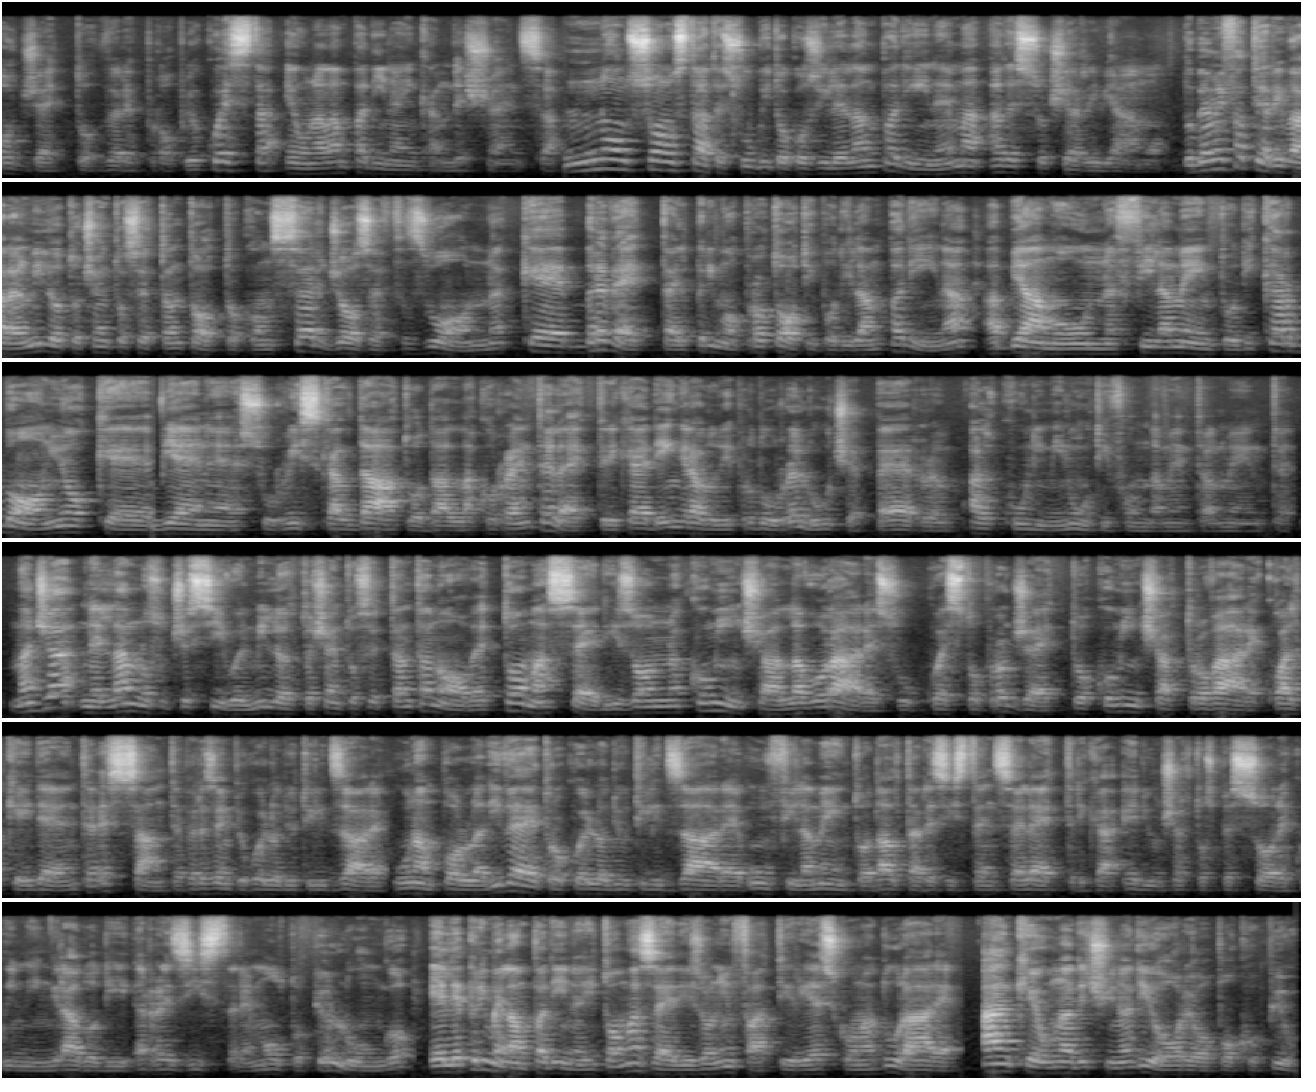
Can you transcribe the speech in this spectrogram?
oggetto vero e proprio. Questa è una lampadina a incandescenza. Non sono state subito così le lampadine, ma adesso ci arriviamo. Dobbiamo infatti arrivare al 1878 con Sir Joseph Swan, che brevetta il primo prototipo di lampadina. Abbiamo un filamento di carbonio che viene surriscaldato riscaldato dalla corrente elettrica ed è in grado di produrre luce per alcuni minuti, fondamentalmente. Ma già nell'anno successivo, il 1879, Thomas Edison comincia a lavorare su questo progetto, comincia a trovare qualche idea interessante, per esempio quello di utilizzare un'ampolla di vetro, quello di utilizzare un filamento ad alta resistenza elettrica e di un certo spessore, quindi in grado di resistere molto più a lungo, e le prime lampadine di Thomas Edison infatti riescono a durare fare anche una decina di ore o poco più.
